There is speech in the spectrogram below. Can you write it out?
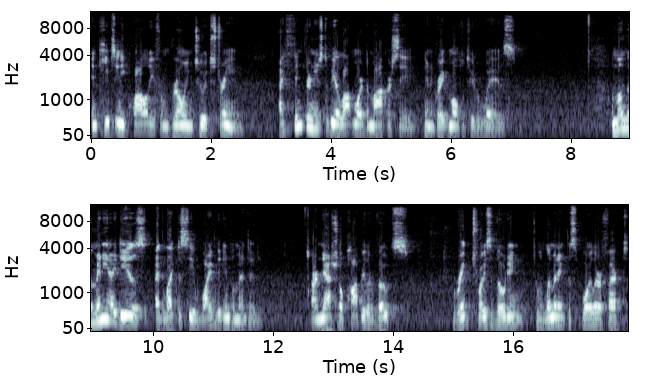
and keeps inequality from growing too extreme, I think there needs to be a lot more democracy in a great multitude of ways. Among the many ideas I'd like to see widely implemented are national popular votes, ranked choice voting to eliminate the spoiler effect,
